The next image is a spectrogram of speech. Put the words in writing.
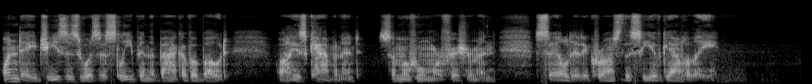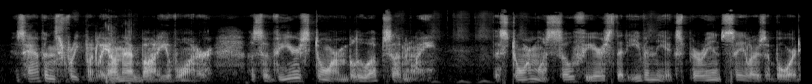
One day Jesus was asleep in the back of a boat while his cabinet, some of whom were fishermen, sailed it across the Sea of Galilee. As happens frequently on that body of water, a severe storm blew up suddenly. The storm was so fierce that even the experienced sailors aboard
